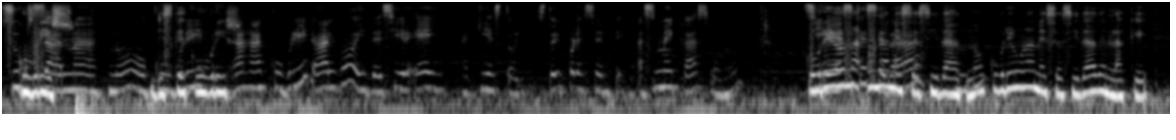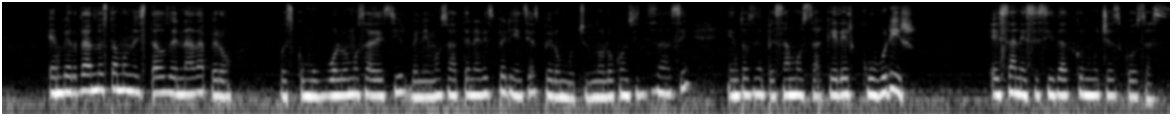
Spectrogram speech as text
subsanar, ¿no? O cubrir, cubrir. Ajá, cubrir algo y decir, hey, aquí estoy, estoy presente, hazme caso, ¿no? Cubrir una, necesidad, ¿no? Cubrir una necesidad en la que en verdad no estamos necesitados de nada, pero pues como volvemos a decir, venimos a tener experiencias, pero muchos no lo consienten así, entonces empezamos a querer cubrir esa necesidad con muchas cosas.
